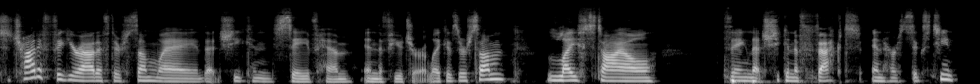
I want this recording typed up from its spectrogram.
to try to figure out if there's some way that she can save him in the future. Like, is there some lifestyle thing that she can affect in her 16th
